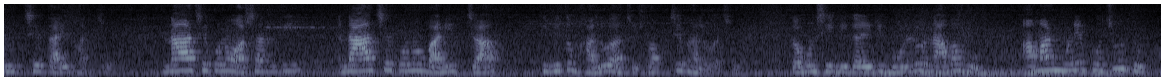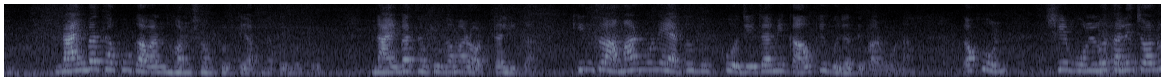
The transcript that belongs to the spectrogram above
জুটছে তাই খাচ্ছ। না আছে কোনো অশান্তি, না আছে কোনো বাড়ির চাপ। তুমি তো ভালো আছো, সবচেয়ে ভালো আছো। তখন সেই ভিখারিটি বলল, না বাবু, আমার মনে প্রচুর দুঃখ। নাইবা থাকুক আমার ধন সম্পত্তি আপনাদের মতো। নাইবা থাকুক আমার অট্টালিকা। কিন্তু আমার মনে এত দুঃখ যেটা আমি কাউকে বোঝাতে পারব না। তখন সে বলল, তাহলে চলো,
